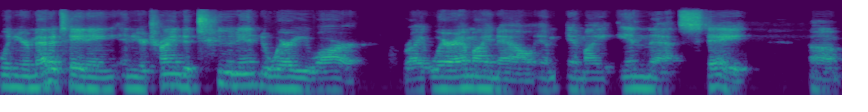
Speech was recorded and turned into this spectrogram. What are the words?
when you're meditating and you're trying to tune into where you are, right? Where am I now? Am, am I in that state? Um,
